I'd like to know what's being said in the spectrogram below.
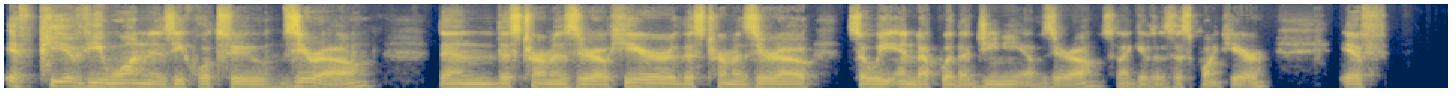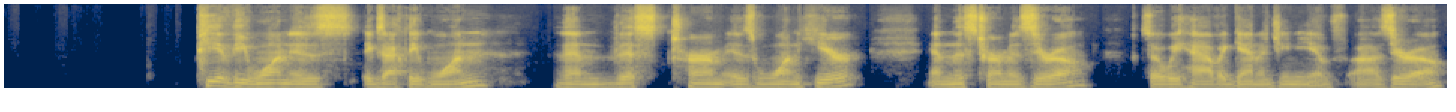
If p of v1 is equal to 0, then this term is 0 here, this term is 0, so we end up with a Gini of 0, so that gives us this point here. If p of v1 is exactly 1, then this term is 1 here, and this term is 0, so we have again a Gini of uh, 0.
